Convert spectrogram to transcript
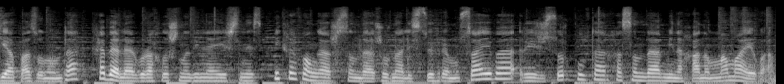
diapazonunda xəbərlər buraxılışını dinləyirsiniz. Mikrofon qarşısında jurnalist Zöhrə Musayeva, rejissor pult arxasında Mina xanım Mamayeva.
